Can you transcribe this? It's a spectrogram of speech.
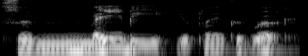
So maybe your plan could work.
